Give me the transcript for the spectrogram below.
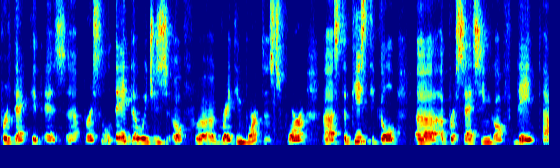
protected as personal data, which is of great importance for statistical processing of data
